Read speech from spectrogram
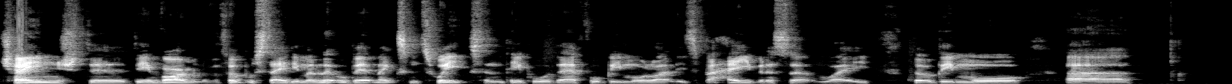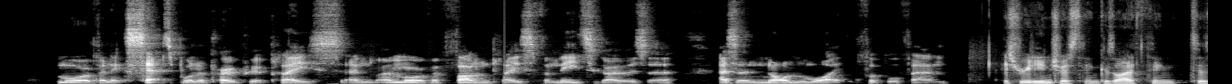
change the the environment of a football stadium a little bit, make some tweaks, and people will therefore be more likely to behave in a certain way that would be more. Uh, more of an acceptable and appropriate place and, and more of a fun place for me to go as a as a non-white football fan. It's really interesting because I think to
